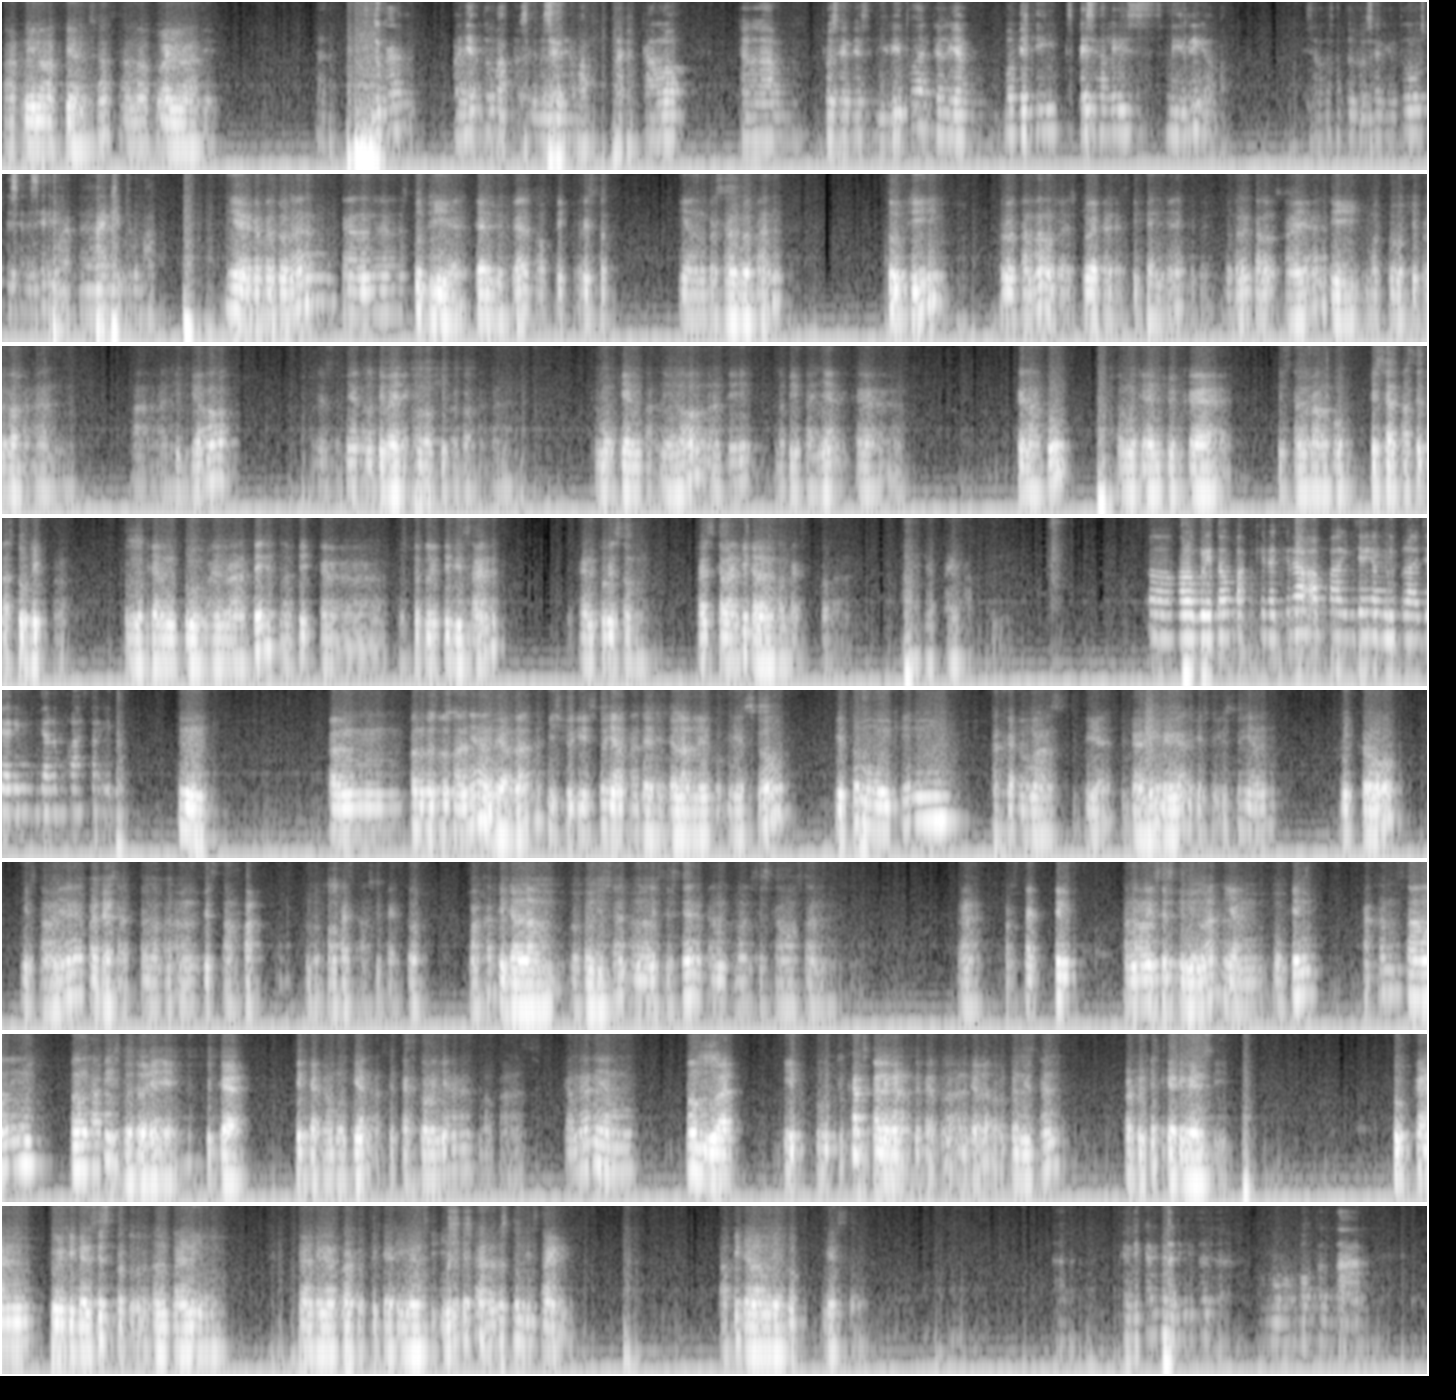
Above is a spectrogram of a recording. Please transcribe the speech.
Pak Nino Ardiansyah sama Bu Ayu Nah, itu kan banyak tuh Pak dosen-dosennya Pak. Nah, kalau dalam dosennya sendiri itu ada yang memiliki spesialis sendiri nggak Pak? Misalnya satu dosen itu spesialisnya di mana gitu Pak? ya kebetulan karena studi ya dan juga topik riset yang bersangkutan studi terutama untuk S2 dan S3 nya gitu. kebetulan kalau saya di morfologi perkotaan Pak Adityo risetnya lebih banyak ekologi perkotaan kemudian Pak Nino nanti lebih banyak ke perilaku kemudian juga desain ruang desain fasilitas publik Pak. kemudian Bu Ayu Ratih lebih ke hospitality design and tourism Saya sekali lagi dalam konteks kota baik Pak. Eh, kalau boleh tahu Pak, kira-kira apa aja yang dipelajari di dalam klaster itu? hmm. Em, pengkhususannya adalah isu-isu yang ada di dalam lingkup meso itu mungkin agak luas gitu ya dibanding dengan isu-isu yang mikro misalnya pada saat melakukan analisis tapak untuk konteks arsitektur. Maka di dalam urban design analisisnya akan analisis kawasan. Nah perspektif analisis inilah yang mungkin akan saling melengkapi sebetulnya ya tidak tidak kemudian arsitekturnya lepas. Karena yang membuat itu dekat sekali dengan arsitektur adalah urban design produknya tiga dimensi. Bukan dua dimensi seperti urban planning nah dengan produk tiga dimensi ini kita harus mendesain. Tapi dalam lingkup meso ini kan tadi kita udah ngomong-ngomong tentang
